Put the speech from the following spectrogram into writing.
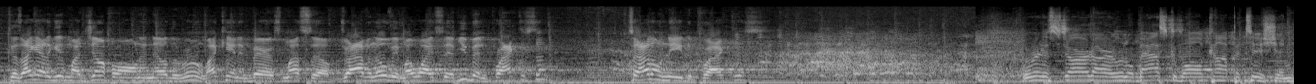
because I got to get my jumper on in the other room. I can't embarrass myself. Driving over here, my wife said, You've been practicing? So I don't need to practice. We're going to start our little basketball competition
